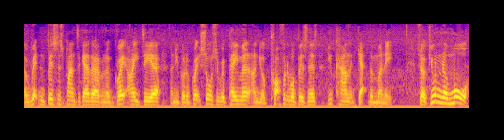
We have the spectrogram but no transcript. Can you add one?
written business plan together, having a great idea, and you've got a great source of repayment, and you're a profitable business, you can get the money. So if you want to know more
